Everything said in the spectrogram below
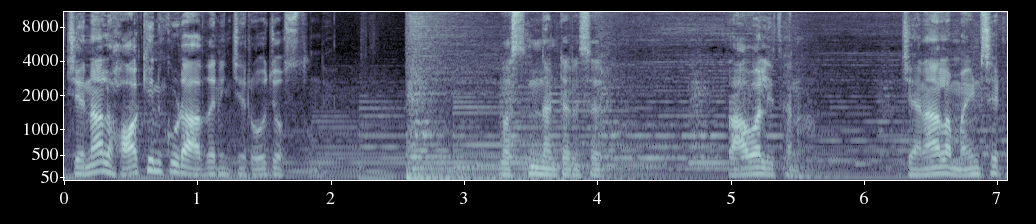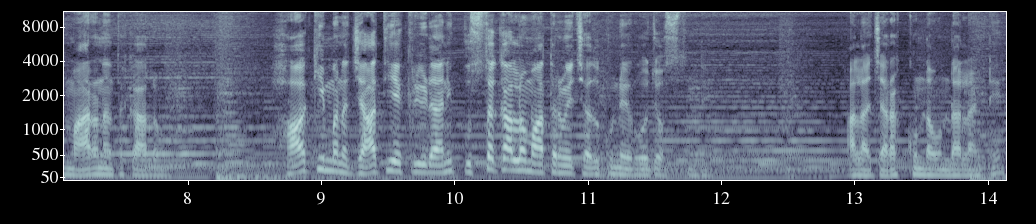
జనాలు హాకీని కూడా ఆదరించే రోజు వస్తుంది. వస్తుందంటారా సార్? రావాలి తన. జనాల మైండ్ సెట్ మారనంత కాలం హాకీ మన జాతీయ క్రీడ అని పుస్తకాల్లో మాత్రమే చదువుకునే రోజు వస్తుంది. అలా జరగకుండా ఉండాలంటే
